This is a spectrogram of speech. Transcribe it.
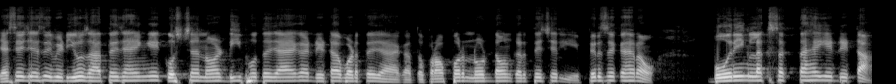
जैसे जैसे वीडियोस आते जाएँगे क्वेश्चन और डीप होते जाएगा डेटा बढ़ते जाएगा। तो प्रॉपर नोट डाउन करते चलिए। फिर से कह रहा हूँ बोरिंग लग सकता है ये डेटा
